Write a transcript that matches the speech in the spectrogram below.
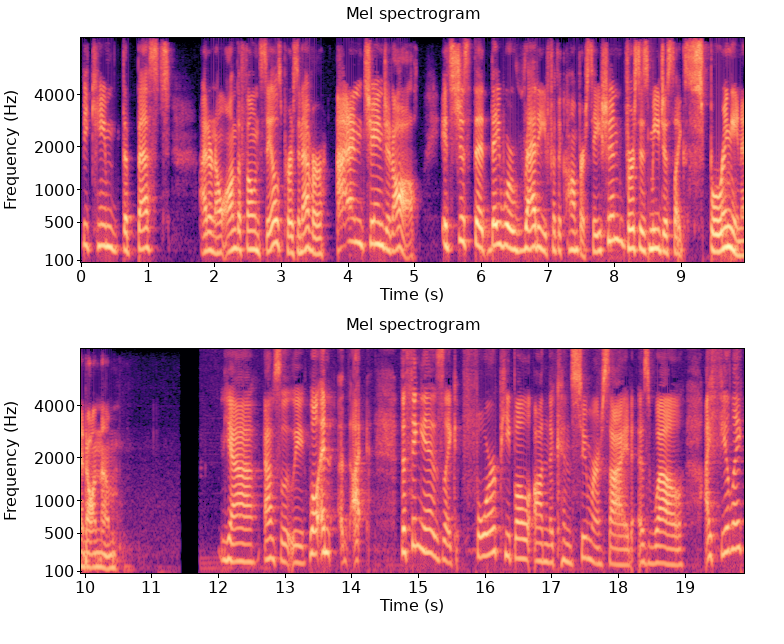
became the best, I don't know, on the phone salesperson ever. I didn't change at all. It's just that they were ready for the conversation versus me just like springing it on them. Yeah, absolutely. Well, and I the thing is, like, for people on the consumer side as well, I feel like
